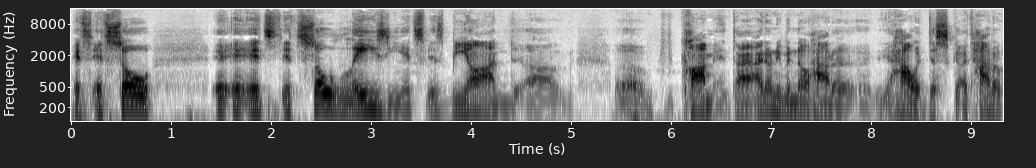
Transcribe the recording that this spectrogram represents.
It's, it's so it's it's so lazy. It's is beyond uh, uh, comment. I, I, don't even know how to how it discuss how to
